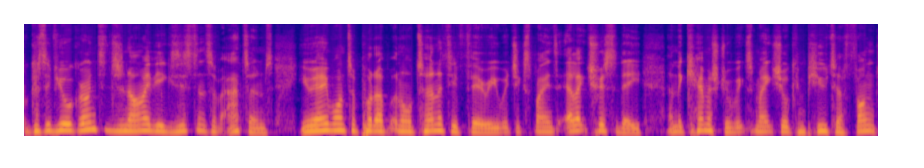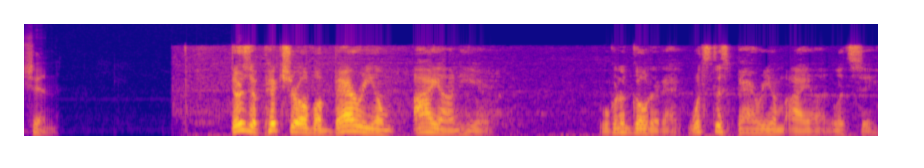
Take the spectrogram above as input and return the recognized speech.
Because if you're going to deny the existence of atoms, you may want to put up an alternative theory which explains electricity and the chemistry which makes your computer function. There's a picture of a barium ion here. We're going to go to that. What's this barium ion? Let's see.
